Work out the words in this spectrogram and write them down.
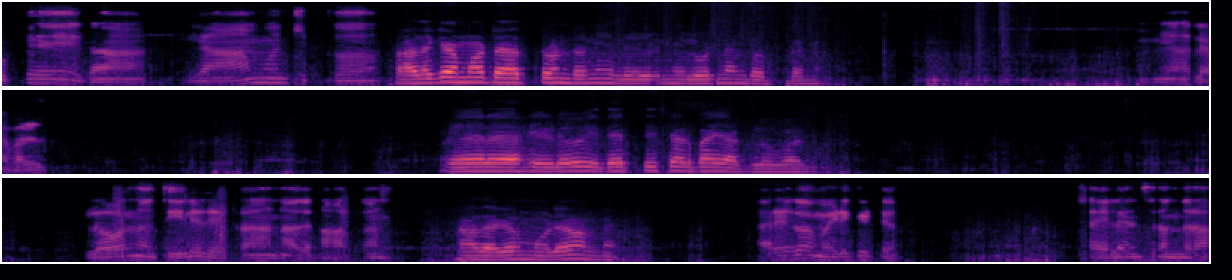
ఓకేగా ముజ్కో అలాగే అమౌంట్ వేస్తుండే. నీ నీ లోటు నేను దొరుకుతాను. లెవెల్. వేరే హీడు ఇదే తీసాడు భయ్య గ్లోబల్ లెవెల్ నువ్వు తీయలేదు ఎట్రా నాది నార్మల్ నా దగ్గర మూడే ఉన్నాయి. అరేగా మెడికెట్. సైలెన్సర్ ఉందిరా.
